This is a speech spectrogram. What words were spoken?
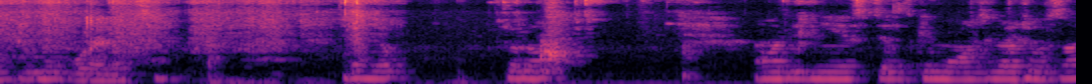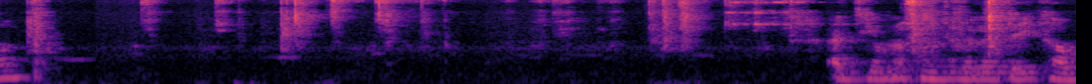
একটু পড়ে গেছে। যাই হোক চলো। আমাদের নিয়ে এসছে আজকে মশলা ডোসা আজকে আমরা সন্ধ্যেবেলা এটাই খাব।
